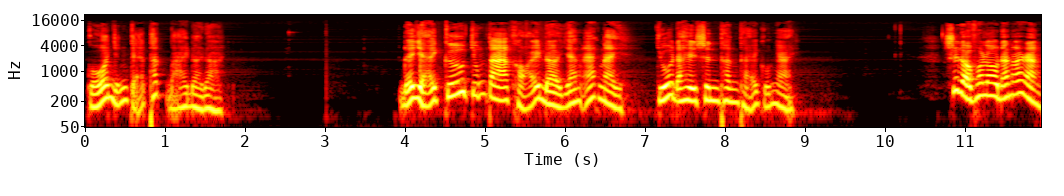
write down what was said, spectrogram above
của những kẻ thất bại đời đời. Để giải cứu chúng ta khỏi đời gian ác này, Chúa đã hy sinh thân thể của Ngài. Sứ đồ Phaolô đã nói rằng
